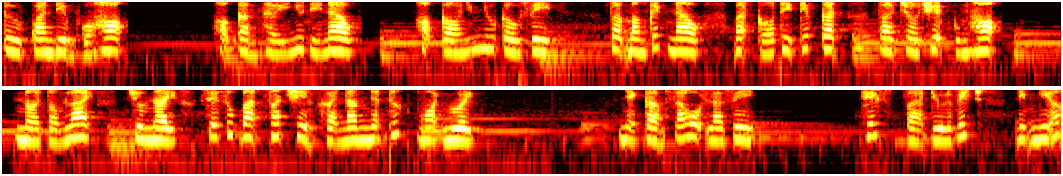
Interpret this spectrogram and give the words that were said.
từ quan điểm của họ. Họ cảm thấy như thế nào? Họ có những nhu cầu gì? Và bằng cách nào bạn có thể tiếp cận và trò chuyện cùng họ? Nói tóm lại, chương này sẽ giúp bạn phát triển khả năng nhận thức mọi người. Nhạy cảm xã hội là gì? Hicks và Dulevich định nghĩa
